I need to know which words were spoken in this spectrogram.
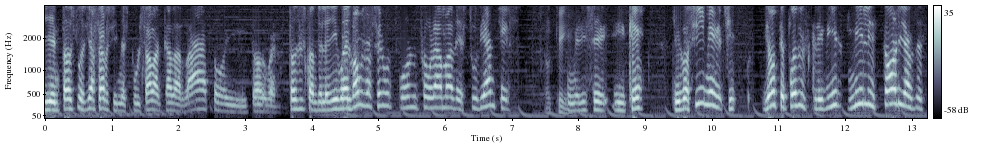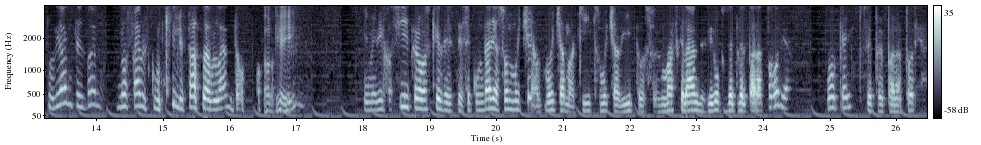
Y entonces, pues ya sabes, si me expulsaban cada rato y todo, bueno. Entonces, cuando le digo a él, vamos a hacer un, programa de estudiantes. Okay. Y me dice, ¿y qué? digo, sí, mire, si, yo te puedo escribir mil historias de estudiantes, bueno, no sabes con quién le estás hablando. Ok. Y me dijo, sí, pero es que de, secundaria son muy, muy chamaquitos, muy chavitos, más grandes. Digo, pues de preparatoria. Ok, pues de preparatoria.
